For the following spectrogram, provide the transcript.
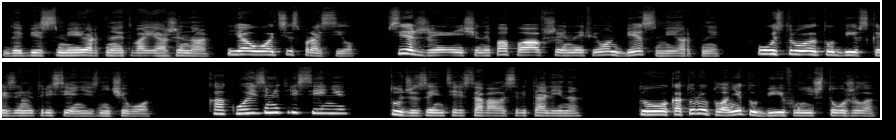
«Да бессмертная твоя жена. Я у Отси спросил. Все женщины, попавшие на Эфион, бессмертны. Устроил тут бивское землетрясение из ничего». «Какое землетрясение?» Тут же заинтересовалась Виталина. «То, которую планету Биф уничтожила.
